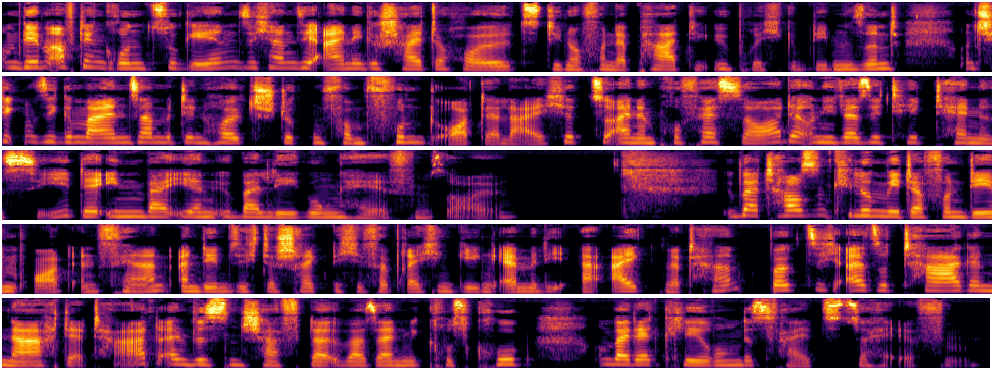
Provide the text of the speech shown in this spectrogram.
Um dem auf den Grund zu gehen, sichern sie einige Scheite Holz, die noch von der Party übrig geblieben sind, und schicken sie gemeinsam mit den Holzstücken vom Fundort der Leiche zu einem Professor der Universität Tennessee, der ihnen bei ihren Überlegungen helfen soll. Über 1000 Kilometer von dem Ort entfernt, an dem sich das schreckliche Verbrechen gegen Emily ereignet hat, beugt sich also Tage nach der Tat ein Wissenschaftler über sein Mikroskop, um bei der Klärung des Falls zu helfen.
